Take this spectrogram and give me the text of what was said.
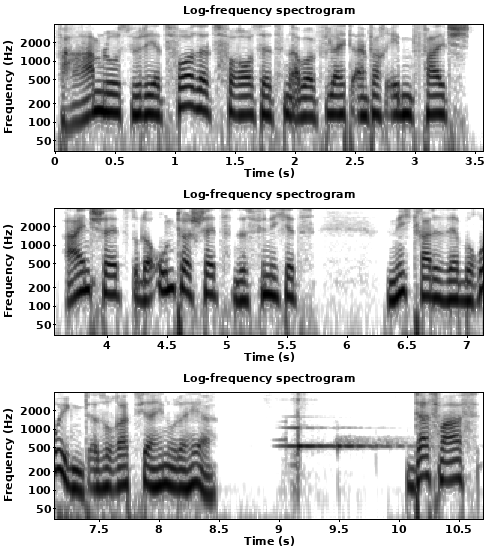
verharmlost würde jetzt Vorsatz voraussetzen, aber vielleicht einfach eben falsch einschätzt oder unterschätzen. Das finde ich jetzt nicht gerade sehr beruhigend. Also Razzia hin oder her. Das war's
